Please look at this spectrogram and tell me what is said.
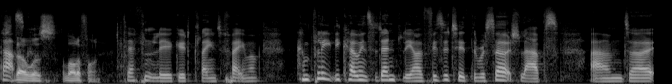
So that was a lot of fun. Definitely a good claim to fame. Completely coincidentally, I've visited the research labs, and uh,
